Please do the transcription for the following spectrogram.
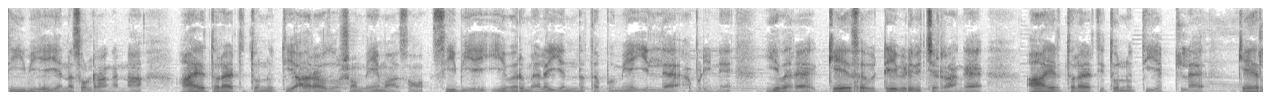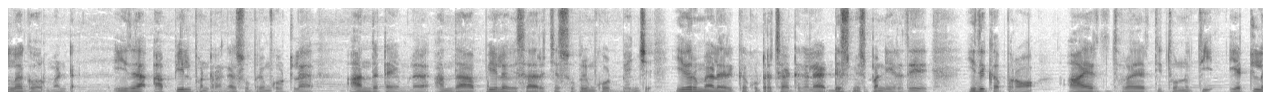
சிபிஐ என்ன சொல்கிறாங்கன்னா ஆயிரத்தி தொள்ளாயிரத்தி தொண்ணூற்றி ஆறாவது வருஷம் மே மாதம் சிபிஐ இவர் மேலே எந்த தப்புமே இல்லை அப்படின்னு இவரை கேஸை விட்டே விடுவிச்சிடுறாங்க. ஆயிரத்தி தொள்ளாயிரத்தி தொண்ணூற்றி எட்டில் கேரளா கவர்மெண்ட் இதை அப்பீல் பண்ணுறாங்க சுப்ரீம் கோர்ட்டில் அந்த டைமில் அந்த அப்பீலை விசாரித்த சுப்ரீம் கோர்ட் பெஞ்ச் இவர் மேலே இருக்க குற்றச்சாட்டுகளை டிஸ்மிஸ் பண்ணிடுது. இதுக்கப்புறம் ஆயிரத்தி தொள்ளாயிரத்தி தொண்ணூற்றி எட்டில்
